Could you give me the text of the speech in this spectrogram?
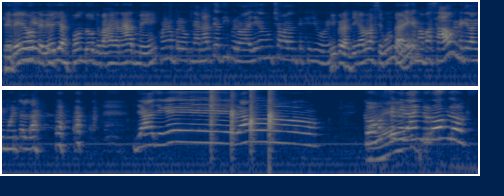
Te Qué veo, te veo allí al fondo que vas a ganarme. Bueno, pero ganarte a ti, pero ha llegado un chaval antes que yo, ¿eh? Sí, pero has llegado a la segunda, Oye, ¿eh? ¿qué me ha pasado? Que me he quedado ahí muerta en la... ¡Ya llegué! ¡Bravo! ¿Cómo se me da en Roblox?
